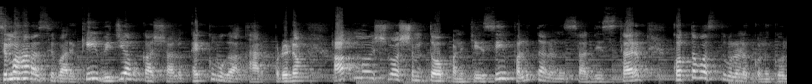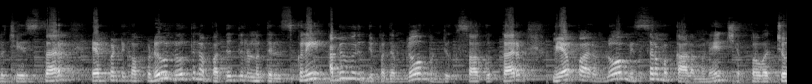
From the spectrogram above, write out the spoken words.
సింహరాశి వారికి విజయ అవకాశాలు ఎక్కువగా ఏర్పడడం ఆత్మవిశ్వాసంతో పనిచేసి ఫలితాలను సాధిస్తారు కొత్త వస్తువులను కొనుగోలు చేస్తారు ఎప్పటికప్పుడు నూతన పద్ధతులను తెలుసుకుని అభివృద్ధి పదంలో ముందుకు సాగుతారు. వ్యాపారంలో మిశ్రమ కాలం కాలమనే చెప్పవచ్చు.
